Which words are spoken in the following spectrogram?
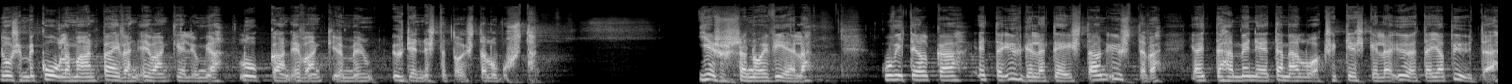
Nousemme kuulemaan päivän evankeliumia Luukkaan evankeliumin 11. luvusta. Jeesus sanoi vielä, kuvitelkaa, että yhdellä teistä on ystävä ja että hän menee tämän luokse keskellä yötä ja pyytää.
